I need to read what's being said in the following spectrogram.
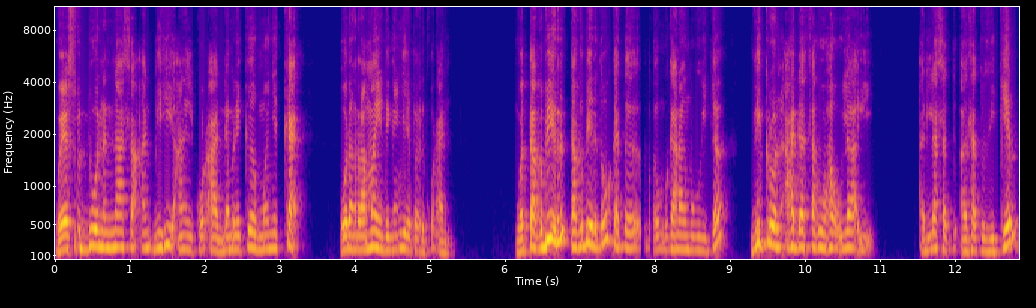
Wa yasudduna an-nasa an bihi anil Quran. Dan mereka menyekat orang ramai dengannya daripada Quran. Wa takbir, takbir tu kata pengarang buku kita, zikrun ahdatsahu haula'i. Adalah satu satu zikir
